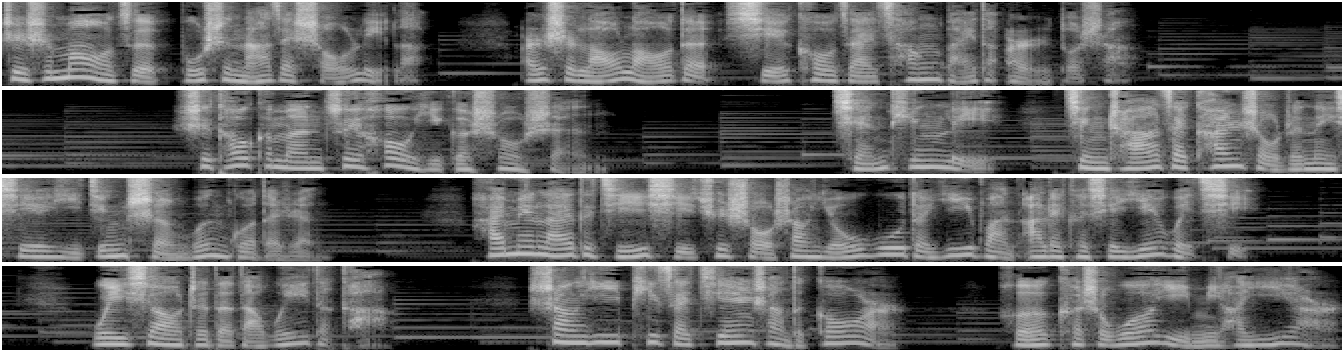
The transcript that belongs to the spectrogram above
只是帽子不是拿在手里了，而是牢牢地斜扣在苍白的耳朵上。是托克曼最后一个受审，前厅里警察在看守着那些已经审问过的人。还没来得及洗去手上油污的伊万·阿列克谢耶维奇，微笑着的达维德卡，上衣披在肩上的勾尔和克什沃伊·米哈伊尔。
